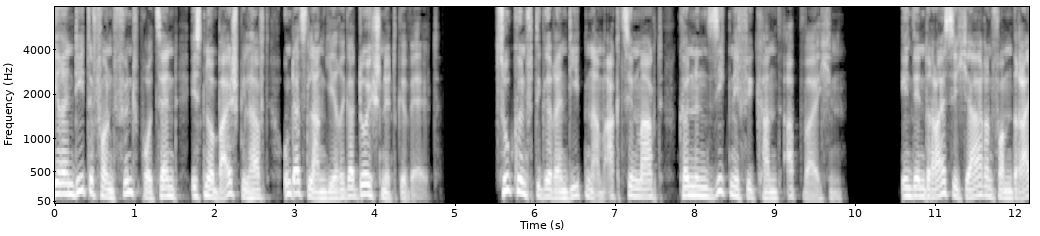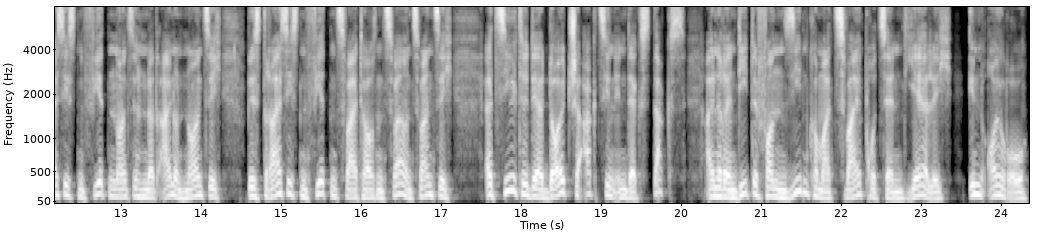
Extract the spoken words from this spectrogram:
Die Rendite von 5% ist nur beispielhaft und als langjähriger Durchschnitt gewählt. Zukünftige Renditen am Aktienmarkt können signifikant abweichen. In den 30 Jahren vom 30.04.1991 bis 30.04.2022 erzielte der deutsche Aktienindex DAX eine Rendite von 7,2 Prozent jährlich in Euro,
